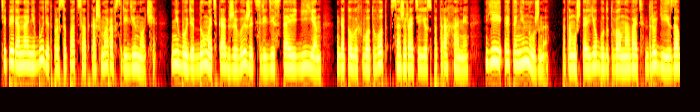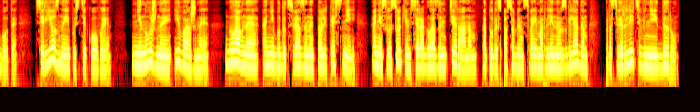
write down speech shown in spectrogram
Теперь она не будет просыпаться от кошмаров среди ночи. Не будет думать, как же выжить среди стаи гиен, готовых вот-вот сожрать ее с потрохами. Ей это не нужно, потому что ее будут волновать другие заботы. Серьезные и пустяковые. Ненужные и важные. Главное, они будут связаны только с ней — а не с высоким сероглазым тираном, который способен своим орлиным взглядом просверлить в ней дыру.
